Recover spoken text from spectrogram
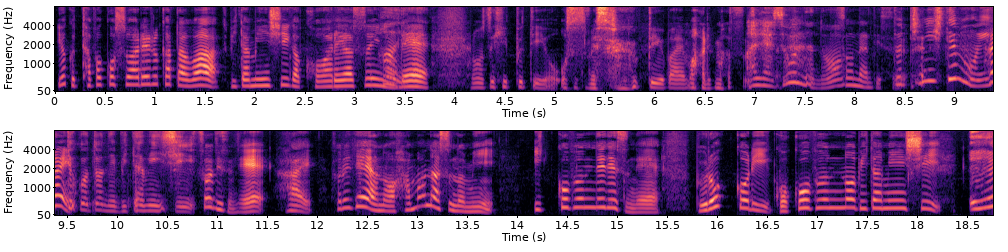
よくタバコ吸われる方はビタミン C が壊れやすいので、ローズヒップティーをおすすめするっていう場合もあります。あらそうなの？そうなんですどっちにしてもいいってことね、ビタミン C そうですね。はい。それであのハマナスの実1個分でですね、ブロッコリー5個分のビタミン C え。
